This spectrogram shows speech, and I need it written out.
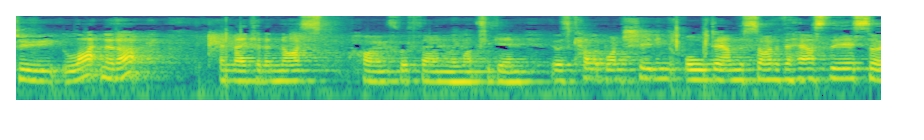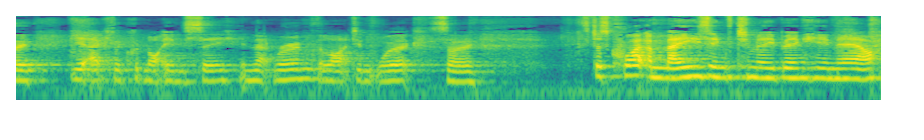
to lighten it up and make it a nice home for a family once again. There was COLORBOND sheeting all down the side of the house there, so you actually could not even see in that room. The light didn't work, so it's just quite amazing to me being here now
